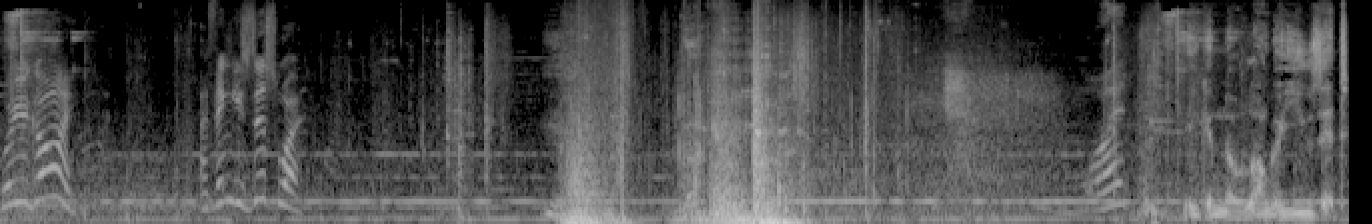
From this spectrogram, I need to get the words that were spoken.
Where are you going? I think he's this way. What? He can no longer use it.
